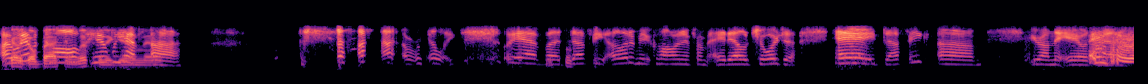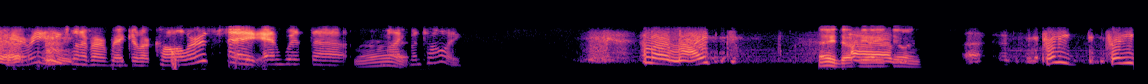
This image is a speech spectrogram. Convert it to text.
I Gotta go back and call. listen Here we again have. now. uh really? We have uh, Duffy Odom. You're calling in from Adel, Georgia. Hey, Duffy. Um, you're on the air with Hey Matt. Perry. He's one of our regular callers. Hey, and with uh, All Mike right. Montali. Hello, Mike. Hey, Duffy, how Um, you doing? Uh, pretty, pretty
